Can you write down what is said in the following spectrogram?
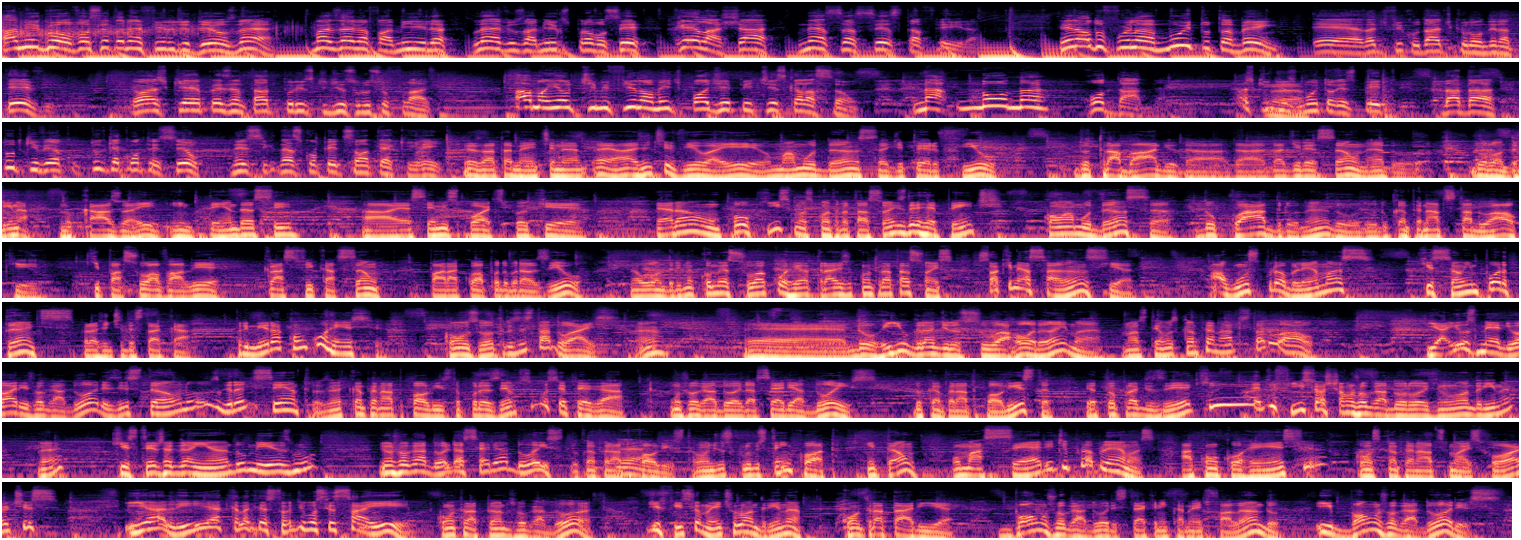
Amigo, você também é filho de Deus, né? Mas leve a família, leve os amigos para você relaxar nessa sexta-feira. Reinaldo Furlan, muito também é, da dificuldade que o Londrina teve, eu acho que é representado por isso que disse o Lúcio Flávio. Amanhã o time finalmente pode repetir a escalação. Na nona rodada. Acho que diz é. muito a respeito da, da, tudo que veio, tudo que aconteceu nesse, nessa competição até aqui, Rei. Exatamente, né? É, a gente viu aí uma mudança de perfil do trabalho da, da, da direção, né? Do, do Londrina, no caso aí, entenda-se a SM Sports, porque eram pouquíssimas contratações, de repente, com a mudança do quadro, né? Do, do, do campeonato estadual que, que passou a valer classificação para a Copa do Brasil, né, o Londrina começou a correr atrás de contratações. Só que nessa ânsia, alguns problemas que são importantes para a gente destacar. Primeiro, a concorrência com os outros estaduais. Né? É, do Rio Grande do Sul a Roraima, nós temos campeonato estadual. E aí os melhores jogadores estão nos grandes centros, né? Campeonato Paulista, por exemplo, se você pegar um jogador da Série A2 do Campeonato Paulista, eu tô para dizer que é difícil achar um jogador hoje no Londrina, né? Que esteja ganhando o mesmo de um jogador da Série A2 do Campeonato é. Paulista, onde os clubes têm cota. Então, uma série de problemas. A concorrência com os campeonatos mais fortes e ali é aquela questão de você sair contratando jogador dificilmente o Londrina contrataria bons jogadores tecnicamente falando e bons jogadores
